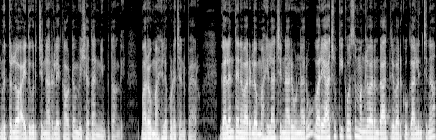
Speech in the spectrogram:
మృతుల్లో ఐదుగురు చిన్నారులే కావటం విషాదాన్ని నింపుతోంది. మరో మహిళ కూడా చనిపోయారు. గలంతైన వారిలో మహిళా చిన్నారి ఉన్నారు. వారి ఆచూకీ కోసం మంగళవారం రాత్రి వరకు గాలించినా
